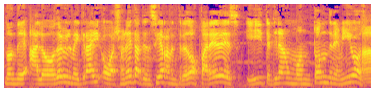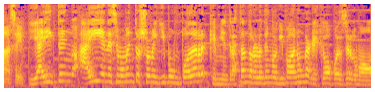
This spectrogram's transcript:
donde a lo Devil May Cry o Bayonetta te encierran entre dos paredes y te tiran un montón de enemigos. Ah, sí. Y ahí tengo, ahí en ese momento yo me equipo un poder que mientras tanto no lo tengo equipado nunca, que es que vos podés hacer como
